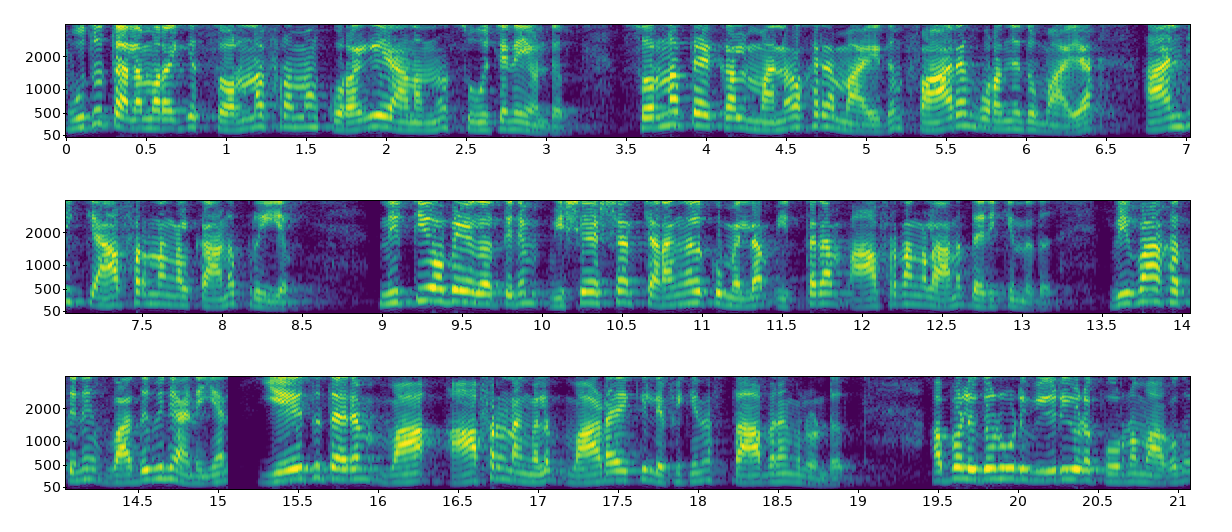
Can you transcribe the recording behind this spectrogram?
പുതുതലമുറയ്ക്ക് സ്വർണഭ്രമം കുറയുകയാണെന്ന് സൂചനയുണ്ട്. സ്വർണത്തേക്കാൾ മനോഹരമായതും ഭാരം കുറഞ്ഞതുമായ ആന്റിക് ആഭരണങ്ങൾക്കാണ് പ്രിയം. നിത്യോപയോഗത്തിനും വിശേഷ ചടങ്ങുകൾക്കുമെല്ലാം ഇത്തരം ആഭരണങ്ങളാണ് ധരിക്കുന്നത്. വിവാഹത്തിന് വധുവിനെ അണിയാൻ ഏതു തരം വാ ആഭരണങ്ങളും വാടകയ്ക്ക് ലഭിക്കുന്ന സ്ഥാപനങ്ങളുണ്ട്. അപ്പോൾ ഇതോടുകൂടി വീഡിയോയുടെ പൂർണമാകുന്നു.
